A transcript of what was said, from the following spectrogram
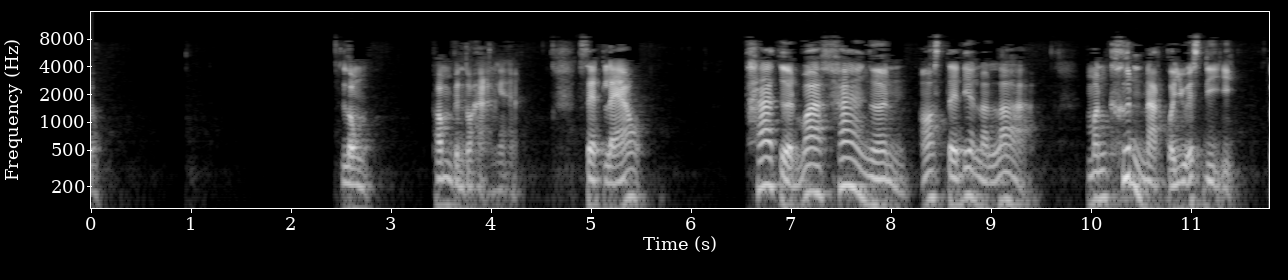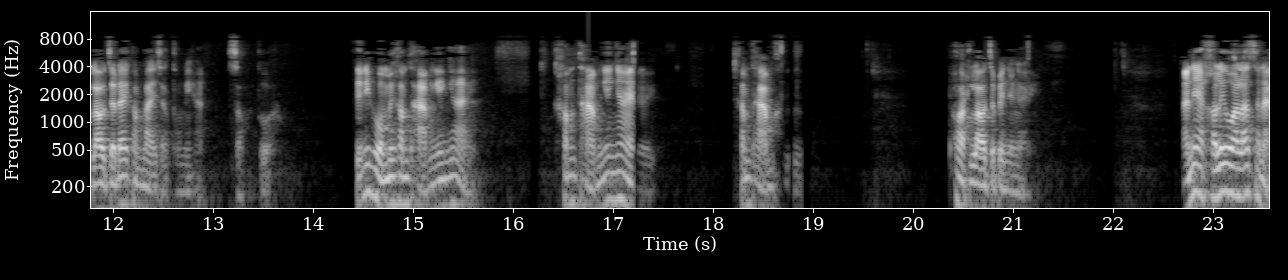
ลง ลง เพราะมันเป็นตัวหารไงฮะ เสร็จแล้ว ถ้าเกิดว่าค่าเงินออสเตรเลียนดอลลาร์มันขึ้นหนักกว่า USD อีก เราจะได้กำไรจากตรงนี้ฮะสองตัว ทีนี้ผมมีคำถามง่าย ๆคำถามง่าย ๆ เลยคำถามคือ พอร์ตเราจะเป็นยังไง อันนี้เขาเรียกว่าลักษณะ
